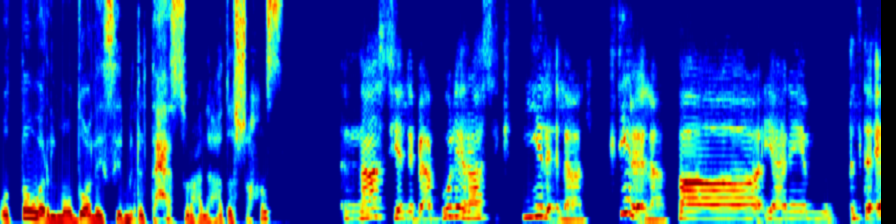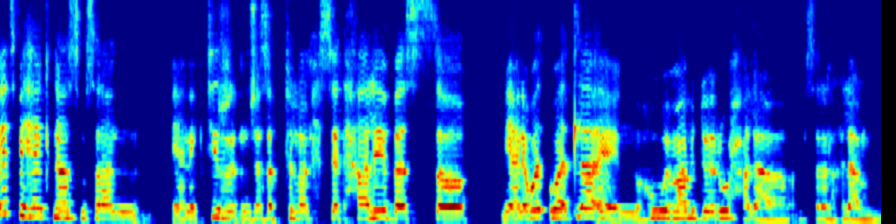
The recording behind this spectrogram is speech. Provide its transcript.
وتطور الموضوع ليصير مثل تحسر على هذا الشخص؟ الناس يلي بيعبوا لي راسي كثير قلال كتير قلال. فيعني التقيت بهيك ناس مثلا يعني كتير انجذبت لهم حسيت حالي بس آه، يعني وقت لاقي إنه هو ما بده يروح على مثلا على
